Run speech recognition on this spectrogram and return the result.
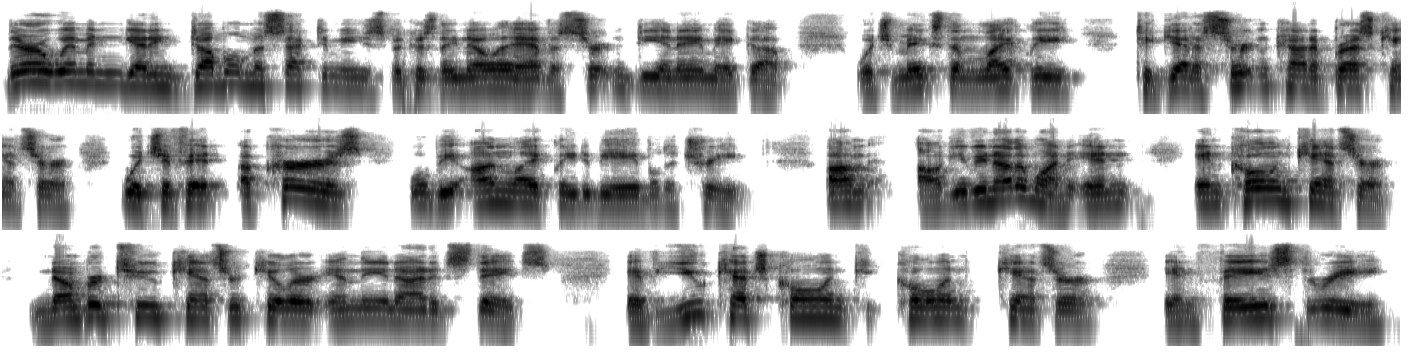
There are women getting double mastectomies because they know they have a certain DNA makeup, which makes them likely to get a certain kind of breast cancer, which, if it occurs, will be unlikely to be able to treat. Um, I'll give you another one in in colon cancer, number two cancer killer in the United States. If you catch colon colon cancer in phase three,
